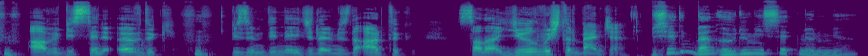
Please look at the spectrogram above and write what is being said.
abi biz seni övdük. Bizim dinleyicilerimiz de artık sana yığılmıştır bence. Bir şey diyeyim ben övdüğümü hissetmiyorum ya.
